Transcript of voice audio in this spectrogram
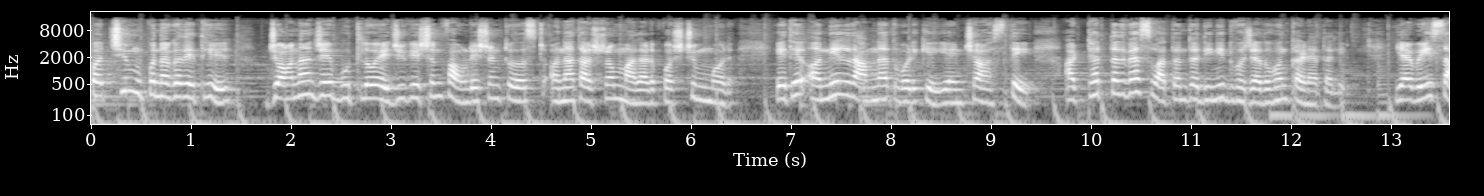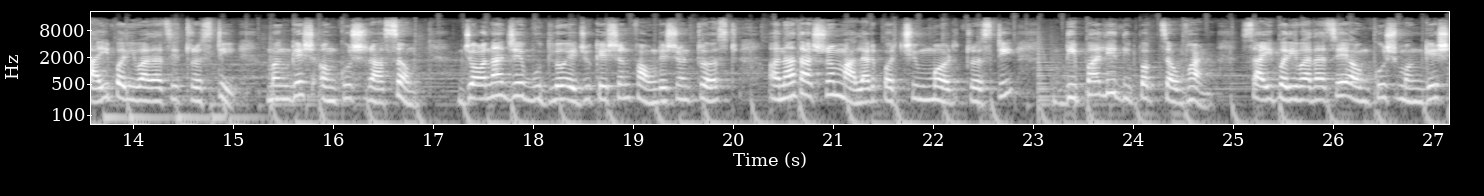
पश्चिम उपनगर येथील जॉना जे बुतलो एज्युकेशन फाउंडेशन ट्रस्ट अनाथ आश्रम मालाड पश्चिम मड येथे अनिल रामनाथ वडके यांच्या हस्ते अठ्ठ्याहत्तरव्या स्वातंत्र्यदिनी ध्वजारोहण करण्यात आले. यावेळी साई परिवाराचे ट्रस्टी मंगेश अंकुश रासम जॉना जे बुदलो एज्युकेशन फाउंडेशन ट्रस्ट अनाथ आश्रम मालाड पश्चिम मड ट्रस्टी दीपाली दीपक चव्हाण साई परिवाराचे अंकुश मंगेश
